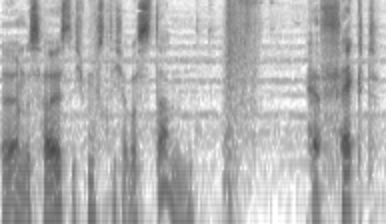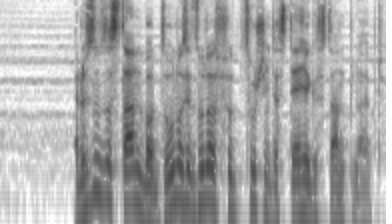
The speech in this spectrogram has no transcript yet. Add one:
Ähm, das heißt, ich muss dich aber stunnen. Perfekt. Ja, das ist unser Stunbot. Sono ist jetzt nur dafür zuständig, dass der hier gestunt bleibt.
